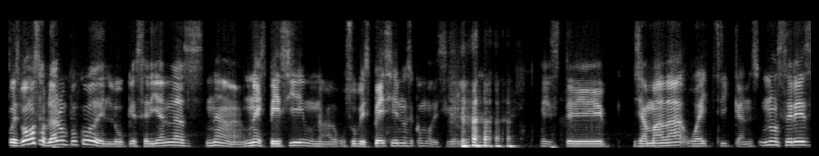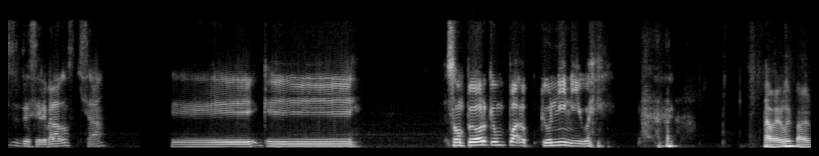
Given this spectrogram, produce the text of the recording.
Pues vamos a hablar un poco de lo que serían las una, una especie, una o subespecie, no sé cómo decirlo, este llamada Whitexicans, unos seres descerebrados quizá eh, que son peor que un pa- que un nini, güey. a ver, güey, a ver,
